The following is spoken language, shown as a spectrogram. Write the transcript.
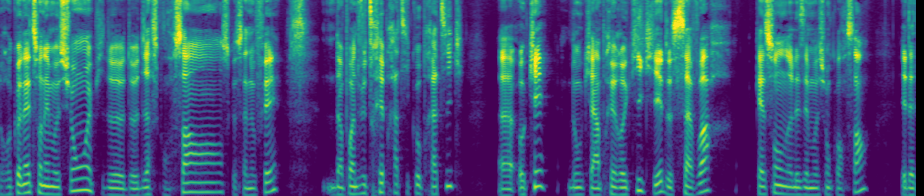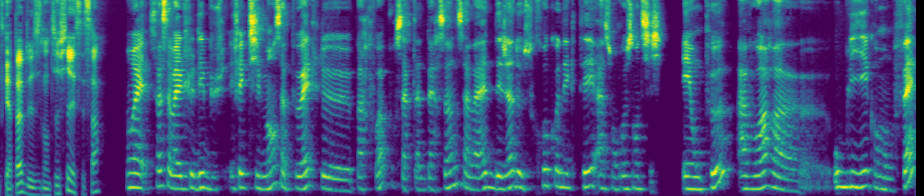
reconnaître son émotion et puis de, dire ce qu'on ressent, ce que ça nous fait. D'un point de vue très pratico-pratique, euh, ok, donc il y a un prérequis qui est de savoir quelles sont les émotions qu'on ressent et d'être capable de les identifier, c'est ça? Ouais, ça, ça va être le début. Effectivement, ça peut être le, parfois pour certaines personnes, ça va être déjà de se reconnecter à son ressenti. Et on peut avoir euh, oublié comment on fait,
